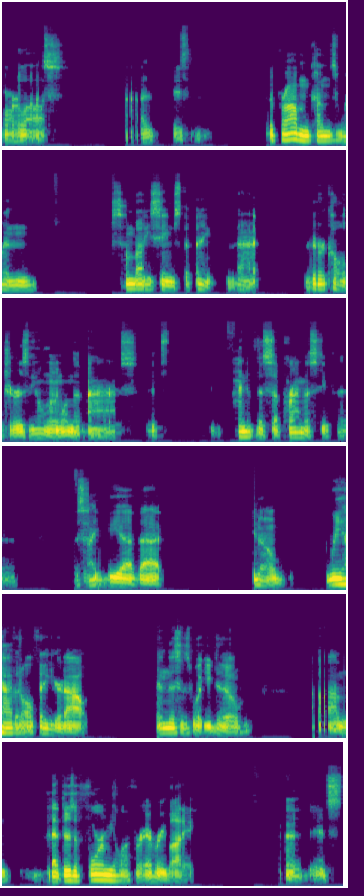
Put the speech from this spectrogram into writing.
more or less. Uh, the problem comes when somebody seems to think that their culture is the only one that matters. It's kind of the supremacy thing. this idea that you know we have it all figured out and this is what you do. Um, that there's a formula for everybody. And it's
